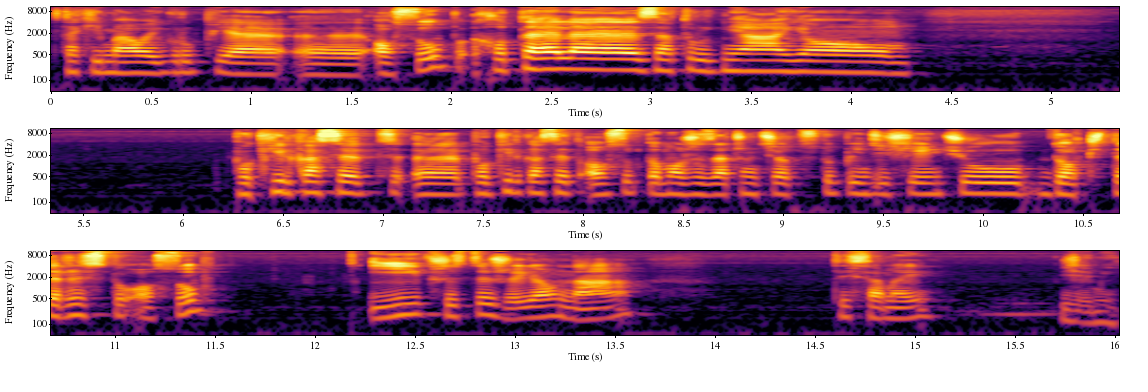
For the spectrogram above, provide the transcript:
w takiej małej grupie e, osób. Hotele zatrudniają po kilkaset, e, po kilkaset osób, to może zacząć się od 150 do 400 osób i wszyscy żyją na tej samej ziemi.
